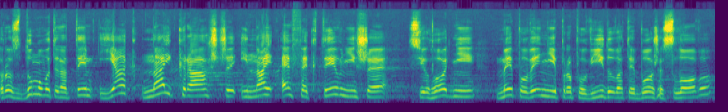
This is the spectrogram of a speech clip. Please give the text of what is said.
роздумувати над тим, як найкраще і найефективніше сьогодні ми повинні проповідувати Боже Слово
